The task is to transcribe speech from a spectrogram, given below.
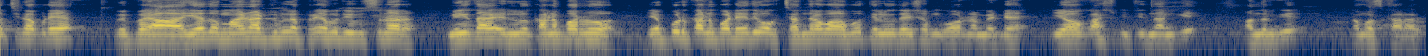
వచ్చినప్పుడే ఏదో మైనార్టీలో మీద ప్రేమ చూపిస్తున్నారు. మిగతా ఇల్లు కనపడరు. ఎప్పుడు కనపడేది ఒక చంద్రబాబు తెలుగుదేశం గవర్నమెంటే. ఈ అవకాశం ఇచ్చిన దానికి అందరికీ నమస్కారాలు.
